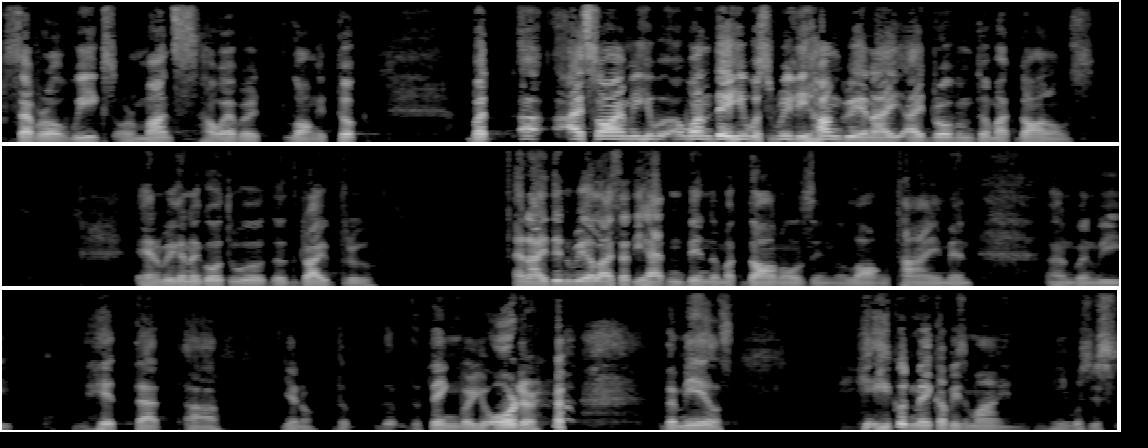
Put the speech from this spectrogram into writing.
several weeks or months, however long it took. But uh, I saw him. He, one day he was really hungry, and I, I drove him to McDonald's, and we're gonna go to the drive-through and I didn't realize that he hadn't been to McDonald's in a long time. And and when we hit that, uh, you know, the, the, the thing where you order the meals, he, he couldn't make up his mind. He was just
